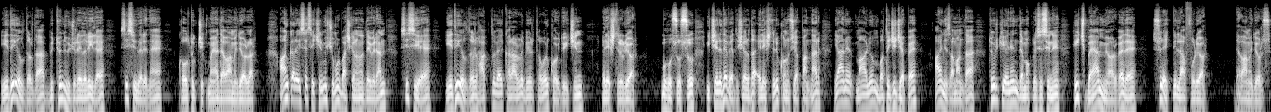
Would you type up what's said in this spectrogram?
7 yıldır da bütün hücreleriyle Sisi'lerine koltuk çıkmaya devam ediyorlar. Ankara ise seçilmiş Cumhurbaşkanını deviren Sisi'ye 7 yıldır haklı ve kararlı bir tavır koyduğu için eleştiriliyor. Bu hususu içeride ve dışarıda eleştiri konusu yapanlar yani malum batıcı cephe aynı zamanda Türkiye'nin demokrasisini hiç beğenmiyor ve de sürekli laf vuruyor. Devam ediyoruz.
